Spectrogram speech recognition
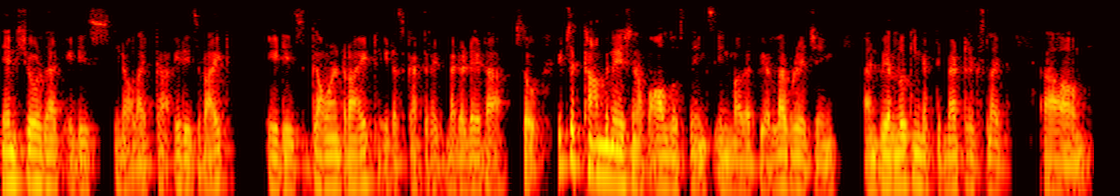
ensure that it is, you know, like uh, it is right, it is governed right, it has got the right metadata. So it's a combination of all those things in that we are leveraging, and we are looking at the metrics like um,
